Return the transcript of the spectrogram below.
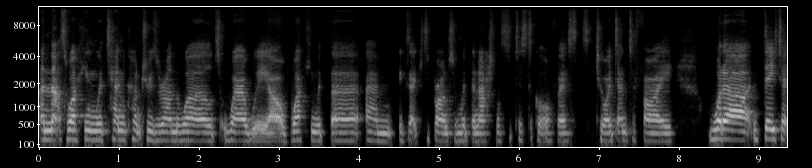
and that's working with 10 countries around the world where we are working with the um, executive branch and with the National Statistical Office to identify what are data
